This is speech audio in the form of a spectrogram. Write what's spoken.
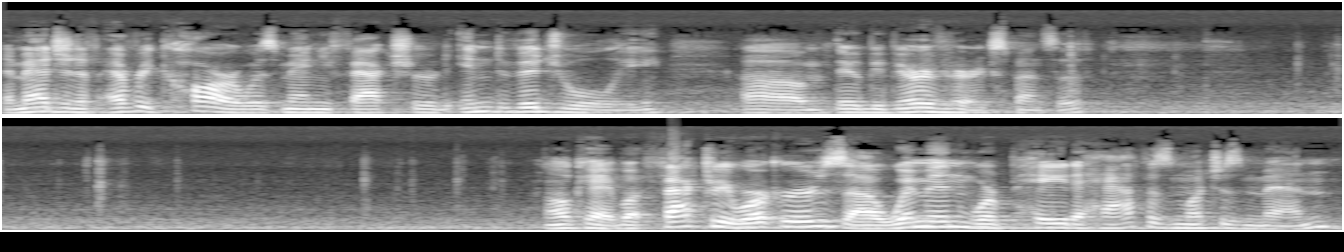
Imagine if every car was manufactured individually, um, they would be very, very expensive. Okay, but factory workers, uh, women were paid half as much as men.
